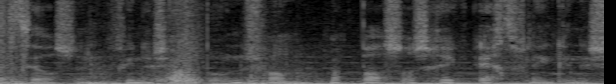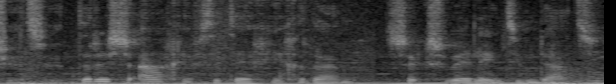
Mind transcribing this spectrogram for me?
stel ze een financiële bonus van, maar pas als Rick echt flink in de shit zit. Er is aangifte tegen je gedaan. Seksuele intimidatie.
